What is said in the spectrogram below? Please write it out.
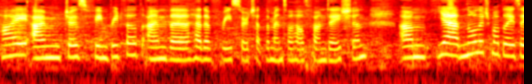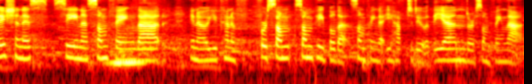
Hi, I'm Josephine Breedvelt. I'm the head of research at the Mental Health Foundation. Um, yeah, knowledge mobilization is seen as something that you know you kind of for some some people that's something that you have to do at the end or something that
